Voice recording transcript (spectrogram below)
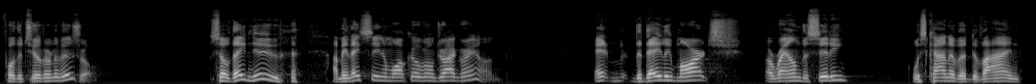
for the children of Israel. So they knew, I mean, they'd seen them walk over on dry ground. And the daily march around the city was kind of a divine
